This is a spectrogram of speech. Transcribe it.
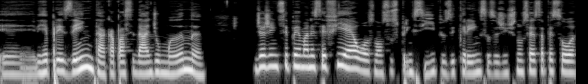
É, ele representa a capacidade humana de a gente se permanecer fiel aos nossos princípios e crenças, a gente não ser essa pessoa.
